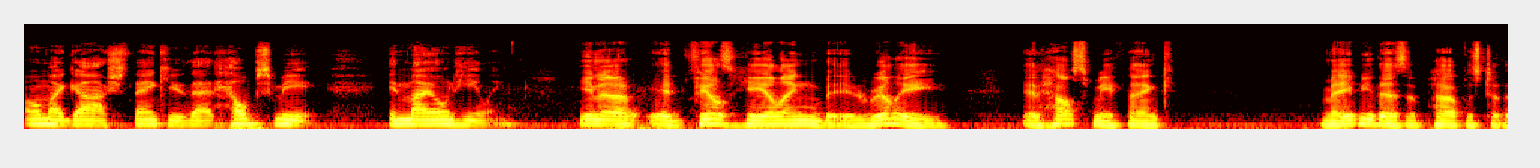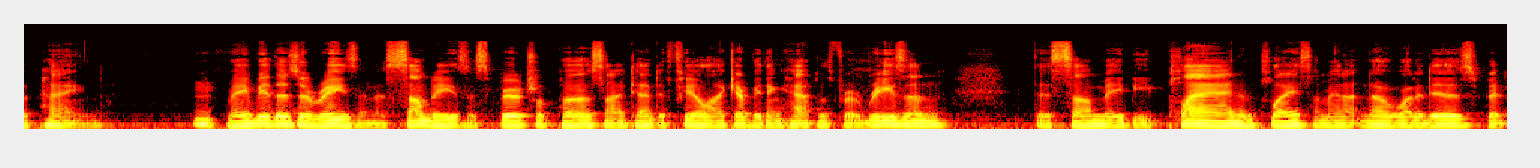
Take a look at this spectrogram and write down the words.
"Oh my gosh, thank you. That helps me in my own healing." You know, it feels healing, but it really it helps me think maybe there's a purpose to the pain Mm. Maybe there's a reason. As somebody is a spiritual person, I tend to feel like everything happens for a reason. There's some maybe plan in place. I may not know what it is, but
